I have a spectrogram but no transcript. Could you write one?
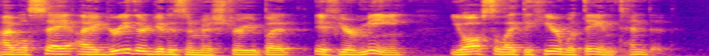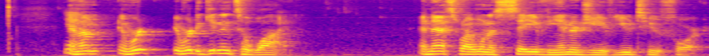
I will say I agree they're good as a mystery, but if you're me, you also like to hear what they intended. Yeah. And I'm and we're and we're to get into why. And that's what I want to save the energy of you two for.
